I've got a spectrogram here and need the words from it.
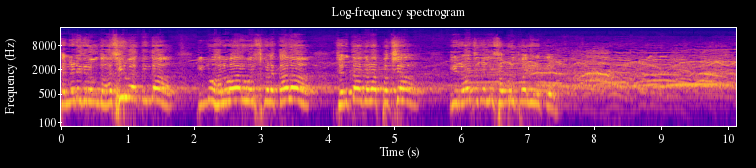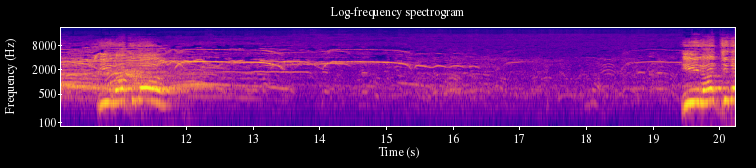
ಕನ್ನಡಿಗರ ಒಂದು ಆಶೀರ್ವಾದದಿಂದ ಇನ್ನೂ ಹಲವಾರು ವರ್ಷಗಳ ಕಾಲ ಜನತಾದಳ ಪಕ್ಷ ಈ ರಾಜ್ಯದಲ್ಲಿ ಸಮೃದ್ಧವಾಗಿರುತ್ತೆ. ಈ ರಾಜ್ಯದ ಈ ರಾಜ್ಯದ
